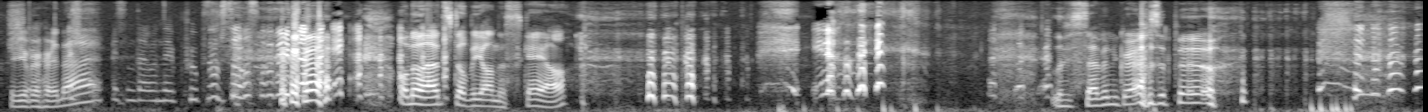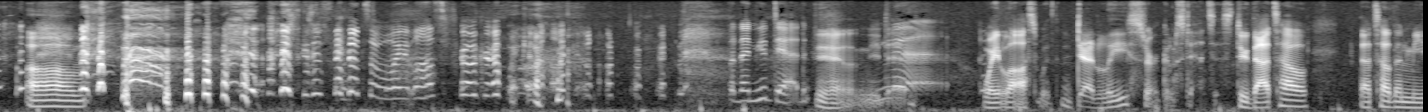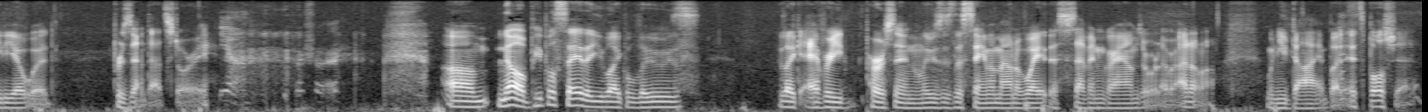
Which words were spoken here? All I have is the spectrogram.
Have you ever heard that? Isn't that when they poop themselves when they die? well, no, that would still be on the scale. So. Lose seven grams of poo. um, I was gonna say that's a weight loss program we can all get on board. But then you did. yeah, you did. Weight loss with deadly circumstances, dude. That's how, that's how the media would present that story. Yeah, for sure. Um, no, people say that you like lose like every person loses the same amount of weight, the seven grams or whatever. I don't know when you die, but it's bullshit.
